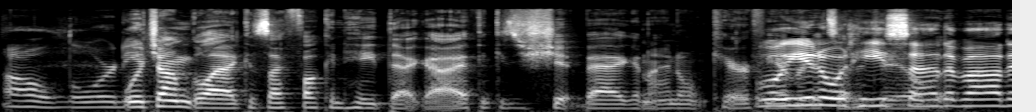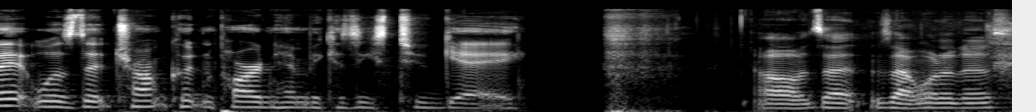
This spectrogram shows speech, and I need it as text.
Oh lordy. Which I'm glad because I fucking hate that guy. I think he's a shitbag, and I don't care if. he well, you know what he jail, said but- about it was that Trump couldn't pardon him because he's too gay. Oh, is that is that what it is?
